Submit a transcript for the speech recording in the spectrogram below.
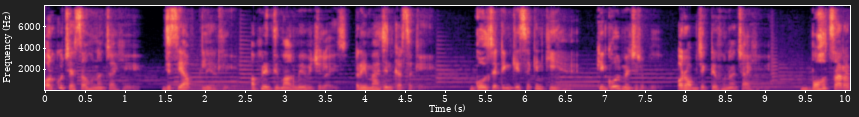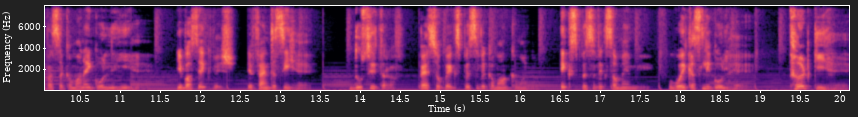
और कुछ ऐसा होना चाहिए, जिसे आप क्लियरली अपने दिमाग में विजुलाइज और इमेजिन कर सके। गोल सेटिंग की सेकंड की है कि गोल मेजरेबल और ऑब्जेक्टिव होना चाहिए। बहुत सारा पैसा कमाना एक गोल नहीं है। ये बस एक विश या फैंटेसी है। दूसरी तरफ़, पैसों को एक स्पेसिफिक अमाउंट कमाना, एक स्पेसिफिक समय में, वो एक असली गोल है। थर्ड की है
